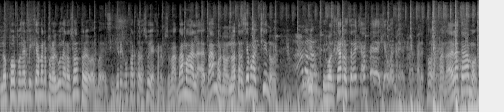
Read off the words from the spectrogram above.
no puedo poner mi cámara por alguna razón, pero eh, si quiere comparto la suya, Carlos. Va- Vamos, a la- vamos, no, no atrasemos al chino. Y, y Juan Carlos trae café, qué bueno, para, para todos. Bueno, adelante, vamos.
